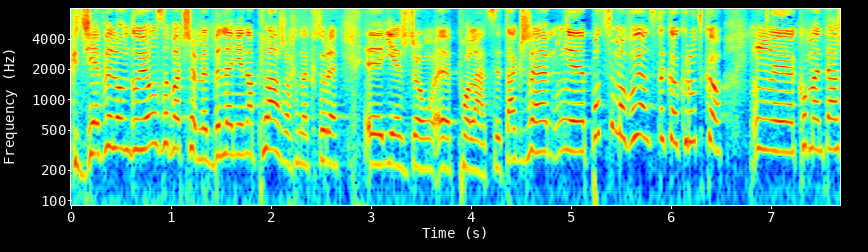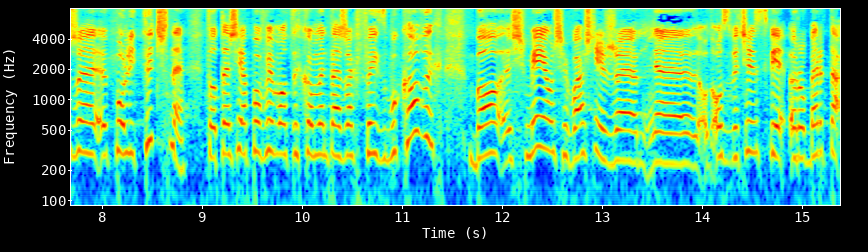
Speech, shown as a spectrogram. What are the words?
Gdzie wylądują? Zobaczymy. Byle nie na plażach, na które e, jeżdżą e, Polacy. Także e, podsumowując tylko krótko, mm, e, komentarz komentarze polityczne, to też ja powiem o tych komentarzach facebookowych, bo śmieją się właśnie, że e, o, o zwycięstwie Roberta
